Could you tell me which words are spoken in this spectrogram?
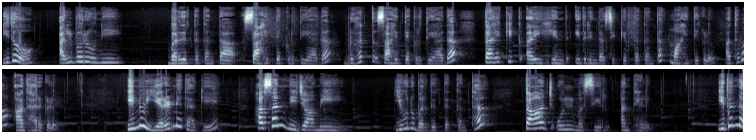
ಇದು ಅಲ್ಬರೂನಿ ಬರೆದಿರ್ತಕ್ಕಂಥ ಸಾಹಿತ್ಯ ಕೃತಿಯಾದ, ಬೃಹತ್ ಸಾಹಿತ್ಯ ಕೃತಿಯಾದ ತಹಕಿಕ್ ಐ ಹಿಂದ್ ಇದರಿಂದ ಸಿಕ್ಕಿರ್ತಕ್ಕಂಥ ಮಾಹಿತಿಗಳು ಅಥವಾ ಆಧಾರಗಳು. ಇನ್ನು ಎರಡನೇದಾಗಿ ಹಸನ್ ನಿಜಾಮಿ, ಇವನು ಬರೆದಿರ್ತಕ್ಕಂಥ ತಾಜ್ ಉಲ್ ಮಸೀರ್ ಅಂಥೇಳಿ. ಇದನ್ನ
